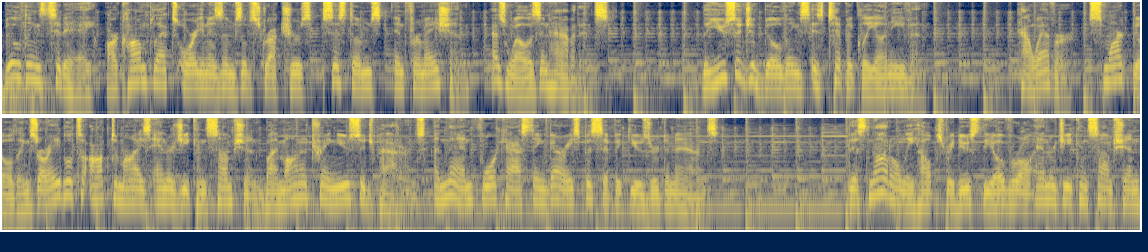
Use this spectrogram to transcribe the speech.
Buildings today are complex organisms of structures, systems, information, as well as inhabitants. The usage of buildings is typically uneven. However, smart buildings are able to optimize energy consumption by monitoring usage patterns and then forecasting very specific user demands. This not only helps reduce the overall energy consumption,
